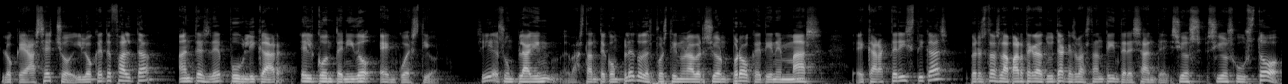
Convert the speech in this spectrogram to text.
lo que has hecho y lo que te falta antes de publicar el contenido en cuestión. Sí, es un plugin bastante completo, después tiene una versión Pro que tiene más eh, características, pero esta es la parte gratuita que es bastante interesante. Si os, si os gustó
